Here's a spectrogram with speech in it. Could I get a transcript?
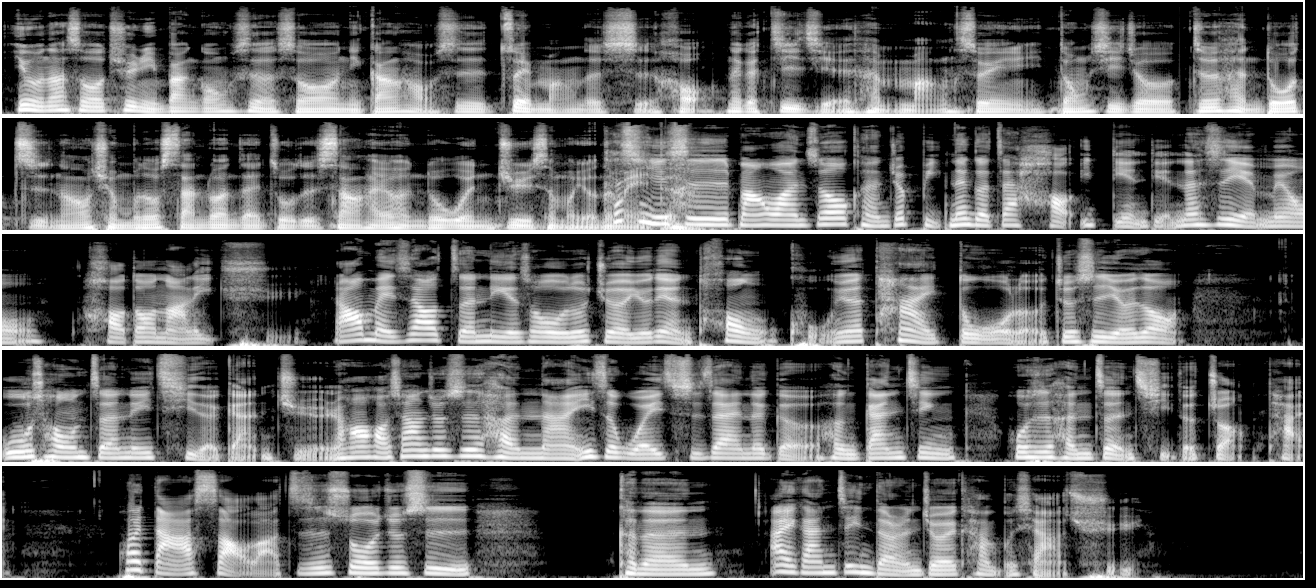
因为我那时候去你办公室的时候，你刚好是最忙的时候，那个季节很忙，所以你东西就就是很多纸，然后全部都散乱在桌子上，还有很多文具什么有的没的。其实忙完之后，可能就比那个再好一点点，但是也没有好到哪里去。然后每次要整理的时候，我都觉得有点痛苦，因为太多了，就是有一种无从整理起的感觉，然后好像就是很难一直维持在那个很干净或是很整齐的状态。会打扫啦，只是说就是可能。爱干净的人就会看不下去。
